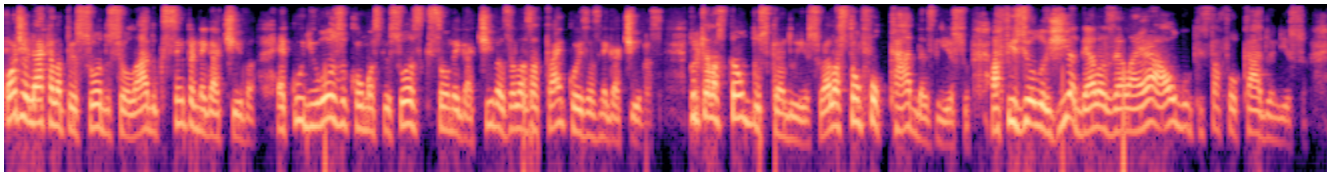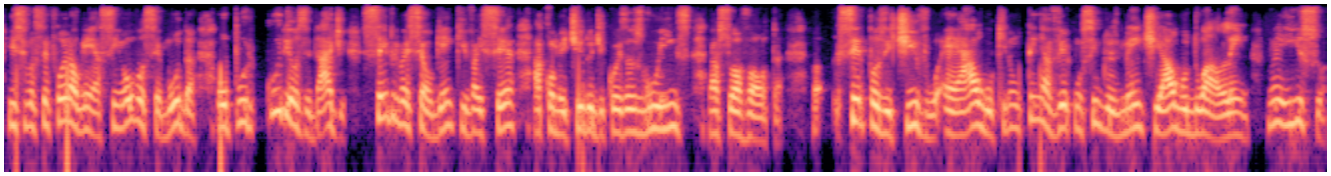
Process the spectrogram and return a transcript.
Pode olhar aquela pessoa do seu lado que sempre é negativa. É curioso como as pessoas que são negativas, elas atraem coisas negativas, porque elas estão buscando isso, elas estão focadas nisso. A fisiologia delas, ela é algo que está focado focado nisso. E se você for alguém assim, ou você muda, ou por curiosidade, sempre vai ser alguém que vai ser acometido de coisas ruins na sua volta. Ser positivo é algo que não tem a ver com simplesmente algo do além. Não é isso.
